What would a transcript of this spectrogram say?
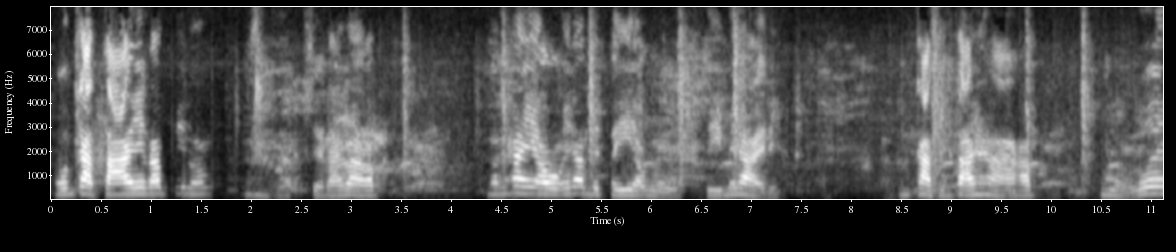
โดนกัดตายเลยครับ พี่น้อง เสียดายมากครับ มันให้เอาไอ้นั่นไปตีอะโอ้โหตีไม่ได้ดิ มันกัดผมตายหาครับ โอ้โหเว้ย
